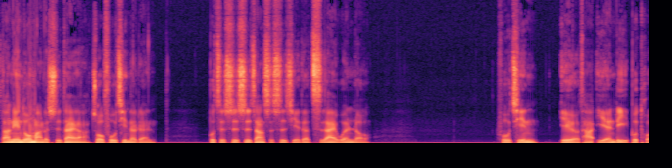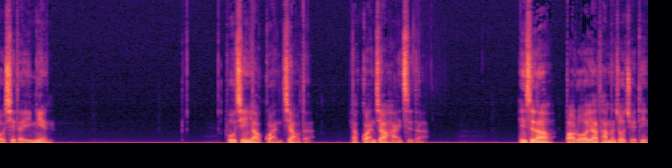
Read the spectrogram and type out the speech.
当年罗马的时代啊，做父亲的人不只是四章十四节的慈爱温柔，父亲。也有他严厉不妥协的一面。父亲要管教的，要管教孩子的。因此呢，保罗要他们做决定：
